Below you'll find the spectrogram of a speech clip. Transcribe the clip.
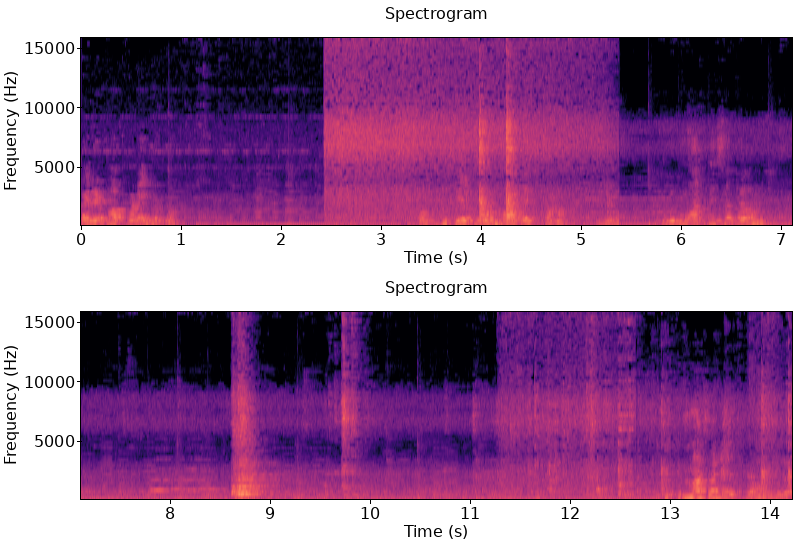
కరివేపాకు కూడా వేసేద్దాం కొద్దిసేపు మూత వేసుకున్నాం ఇప్పుడు మూత చికెన్ మసాలా వేస్తాం అందులో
